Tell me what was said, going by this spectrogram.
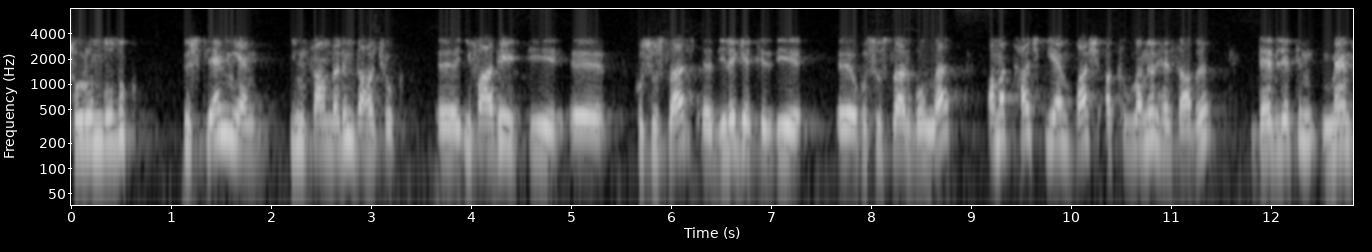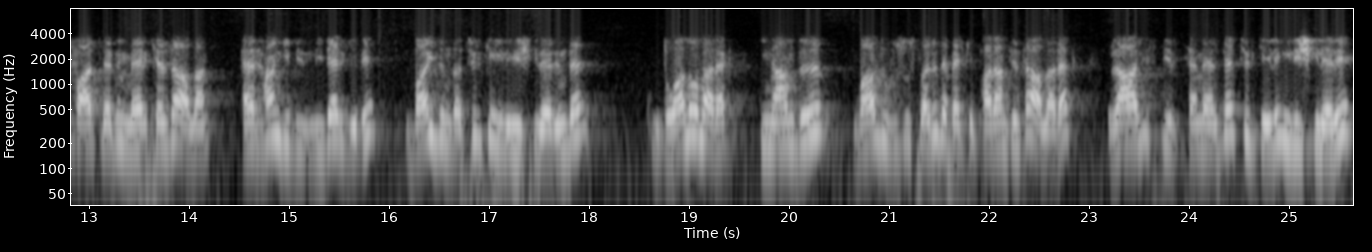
sorumluluk üstlenmeyen insanların daha çok e, ifade ettiği e, hususlar, e, dile getirdiği e, hususlar bunlar. Ama taç giyen baş akıllanır hesabı devletin menfaatlerini merkeze alan herhangi bir lider gibi Biden da Türkiye ile ilişkilerinde doğal olarak inandığı bazı hususları da belki paranteze alarak realist bir temelde Türkiye ile ilişkileri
